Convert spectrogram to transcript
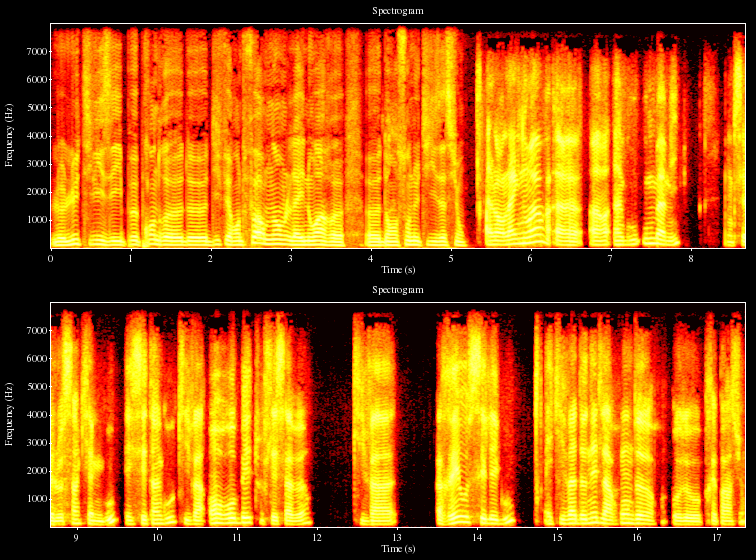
l'utiliser? Il peut prendre de différentes formes, non L'ail noir euh, euh, dans son utilisation? Alors l'ail noir a un goût umami, donc c'est le cinquième goût, et c'est un goût qui va enrober toutes les saveurs, qui va rehausser les goûts et qui va donner de la rondeur aux, préparations.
